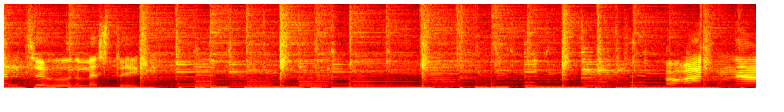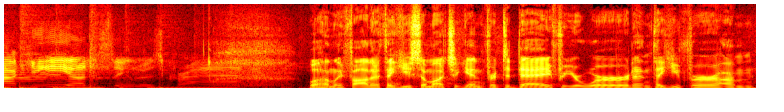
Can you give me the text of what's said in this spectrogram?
into the mystic. Now. Well, Heavenly Father, thank you so much again for today, for your word, and thank you for um,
